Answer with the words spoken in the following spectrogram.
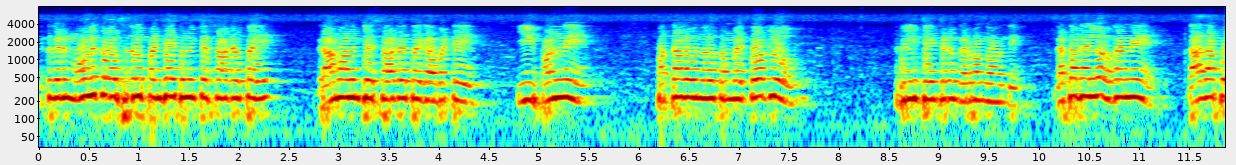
ఎందుకంటే మౌలిక వసతులు పంచాయతీ నుంచే స్టార్ట్ అవుతాయి గ్రామాల నుంచే స్టార్ట్ అవుతాయి కాబట్టి ఈ ఫండ్ని పద్నాలుగు వందల తొంభై కోట్లు రిలీజ్ చేయించడం గర్వంగా ఉంది. గత నెలలో కానీ దాదాపు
